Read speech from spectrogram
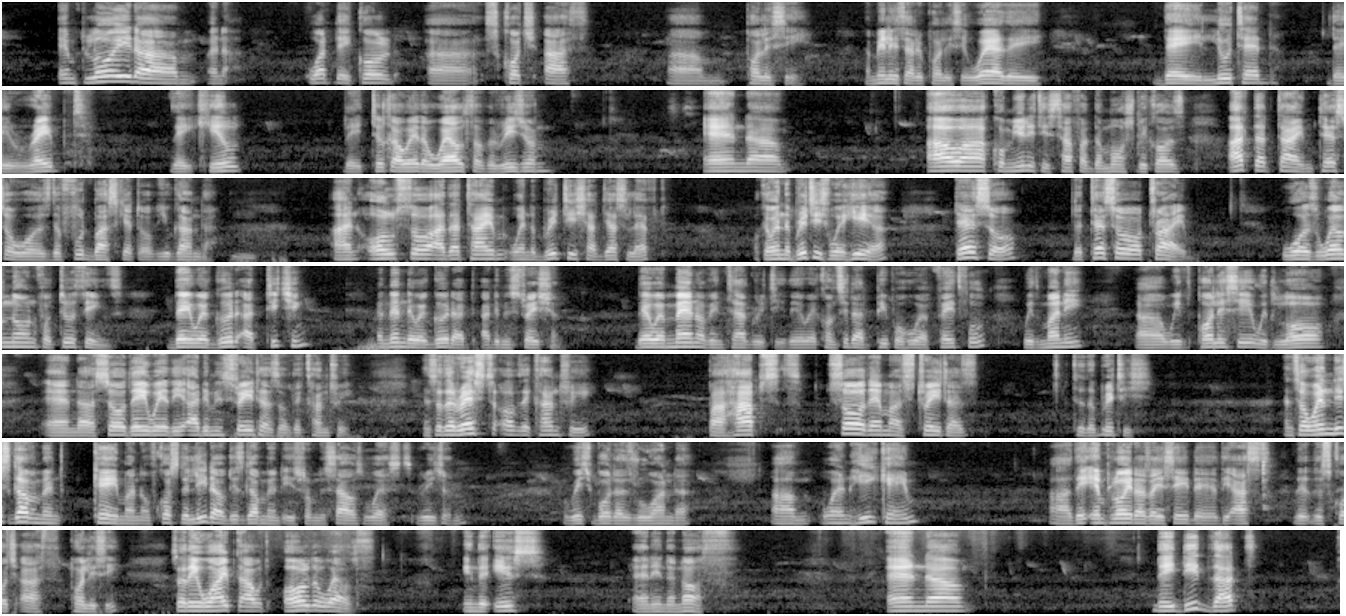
employed um, an, what they called uh, scorched earth um, policy, a military policy, where they they looted, they raped, they killed, they took away the wealth of the region, and um, our community suffered the most because at that time Teso was the food basket of Uganda. Mm. And also at that time when the British had just left, okay, when the British were here, Teso, the Teso tribe, was well known for two things. They were good at teaching, and then they were good at administration. They were men of integrity. They were considered people who were faithful with money, uh, with policy, with law, and uh, so they were the administrators of the country. And so the rest of the country perhaps saw them as traitors to the British. And so when this government came, and of course the leader of this government is from the southwest region, which borders Rwanda, um, when he came, uh, they employed, as I say, the the, earth, the the scorched earth policy. So they wiped out all the wealth in the east and in the north. And um, they did that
